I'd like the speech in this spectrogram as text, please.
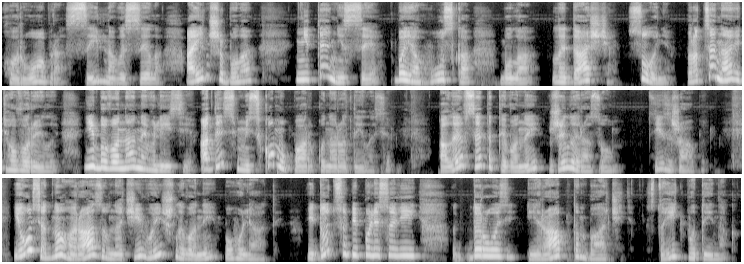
хоробра, сильна, весела, а інша була ні те, ні се, боягузка була, ледаща, соня. Про це навіть говорили, ніби вона не в лісі, а десь в міському парку народилася. Але все-таки вони жили разом, ці жаби. І ось одного разу вночі вийшли вони погуляти. Йдуть собі по лісовій дорозі і раптом бачать, стоїть будинок,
